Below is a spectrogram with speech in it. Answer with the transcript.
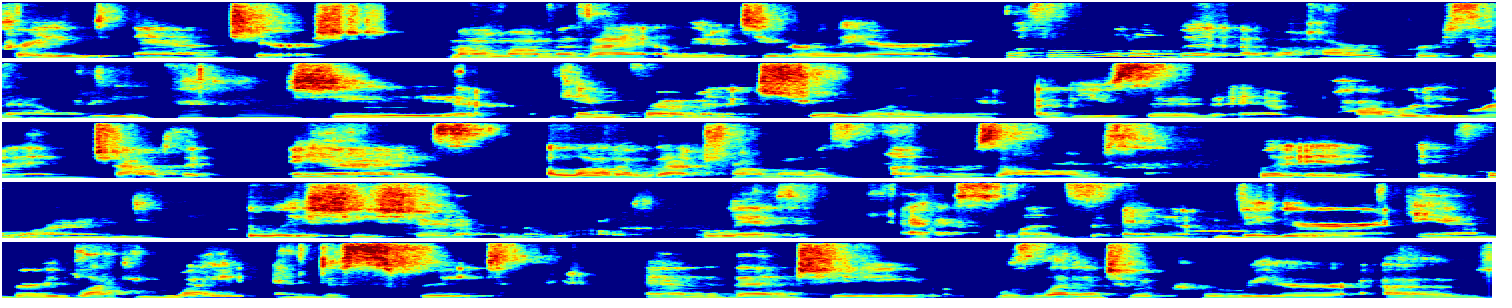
craved and cherished. My mom, as I alluded to earlier, was a little bit of a hard personality. Mm-hmm. She came from an extremely abusive and poverty ridden childhood. And a lot of that trauma was unresolved, but it informed the way she showed up in the world with excellence and vigor and very black and white and discreet. And then she was led into a career of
